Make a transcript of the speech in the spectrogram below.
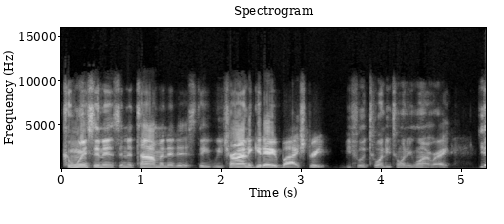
coincidence in the timing of this. They, we trying to get everybody straight before 2021, right? Yeah.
